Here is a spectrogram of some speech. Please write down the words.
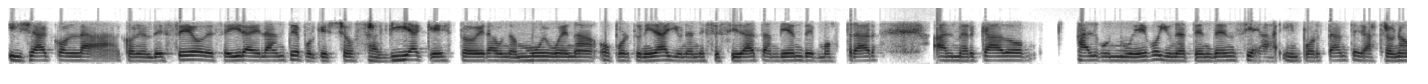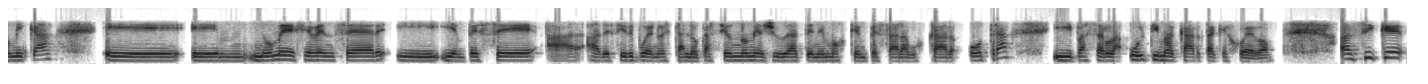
y ya con la con el deseo de seguir adelante porque yo sabía que esto era una muy buena oportunidad y una necesidad también de mostrar al mercado algo nuevo y una tendencia importante gastronómica, eh, em, no me dejé vencer y, empecé a, decir, bueno, esta locación no me ayuda, tenemos que empezar a buscar otra y va a ser la última carta que juego. Así que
